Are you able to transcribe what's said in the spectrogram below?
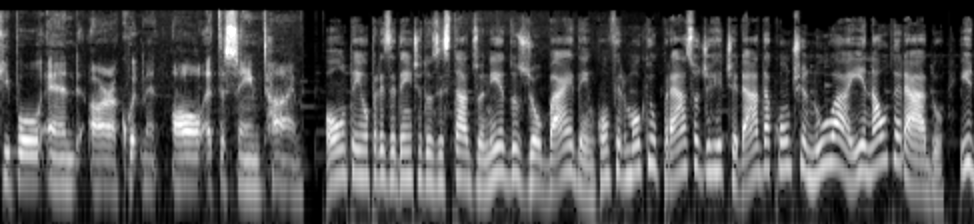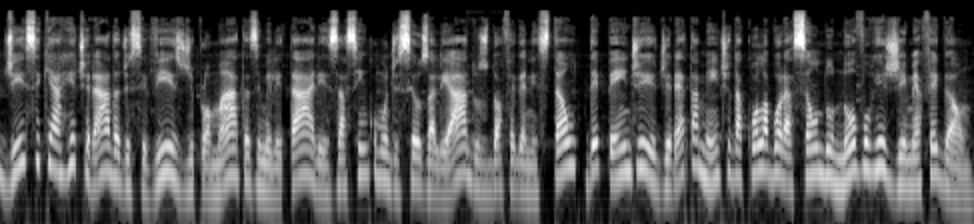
people and our equipment all at the same time. Ontem, o presidente dos Estados Unidos, Joe Biden, confirmou que o prazo de retirada continua inalterado e disse que a retirada de civis, diplomatas e militares, assim como de seus aliados do Afeganistão, depende diretamente da colaboração do novo regime afegão.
